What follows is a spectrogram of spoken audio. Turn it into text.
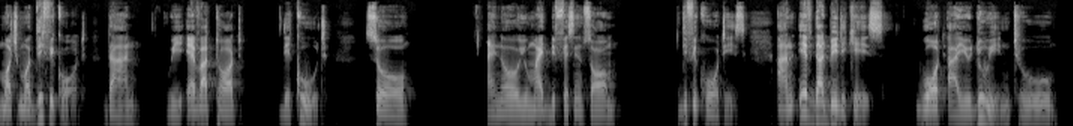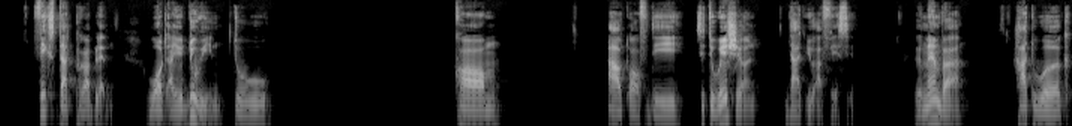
much more difficult than we ever thought they could. So I know you might be facing some difficulties. And if that be the case, what are you doing to fix that problem? What are you doing to come out of the situation that you are facing? Remember, hard work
